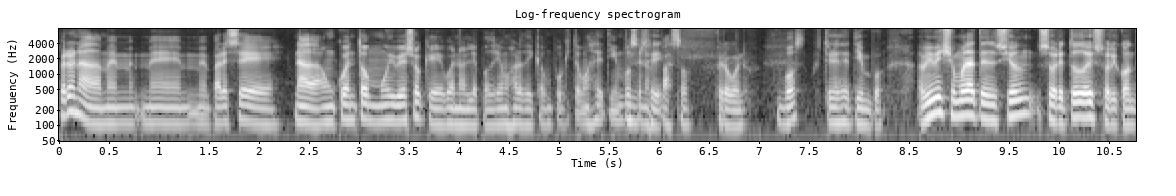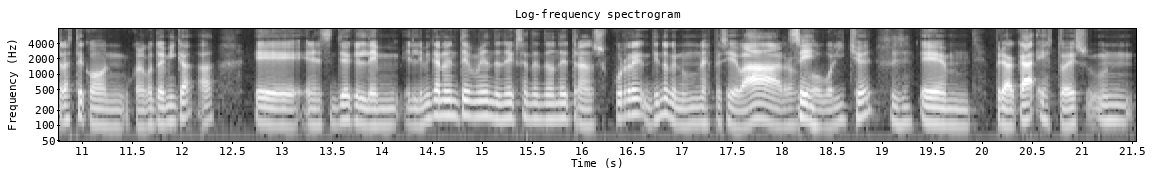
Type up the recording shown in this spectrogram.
pero nada, me, me- me, parece, nada, un cuento muy bello que, bueno, le podríamos haber dedicado un poquito más de tiempo, se nos Sí. pasó. Pero bueno, ¿Vos? cuestiones de tiempo. A mí me llamó la atención sobre todo eso, el contraste con, con el cuento de Mika, ah, eh, en el sentido de que el de, el de Mika no ent- me entender exactamente dónde transcurre, entiendo que en una especie de bar Sí. o boliche, Sí, sí. Em, pero acá esto es un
